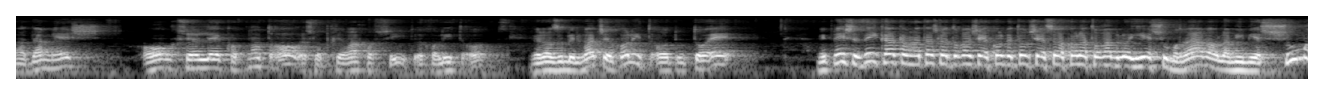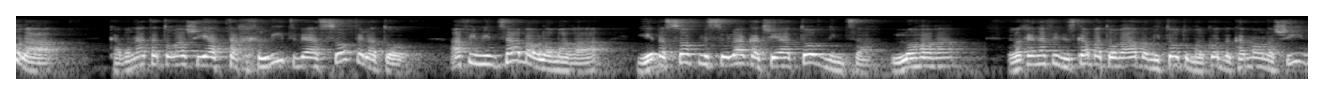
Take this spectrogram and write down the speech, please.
לאדם יש אור של כותנות אור, יש לו בחירה חופשית, הוא יכול לטעות. ולא זו בלבד שיכול לטעות, הוא טועה. מפני שזה עיקר כוונתה של התורה שהכל בטוב שיעשו הכל התורה ולא יהיה שום רע בעולם. אם יש שום רע, כוונת התורה שהיא התכלית והסוף אל הטוב. אף אם נמצא בעולם הרע, יהיה בסוף מסולק עד שיהיה הטוב נמצא, לא הרע. ולכן אף אם נזכר בתורה ארבע מיתות ומלכות וכמה עונשים,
